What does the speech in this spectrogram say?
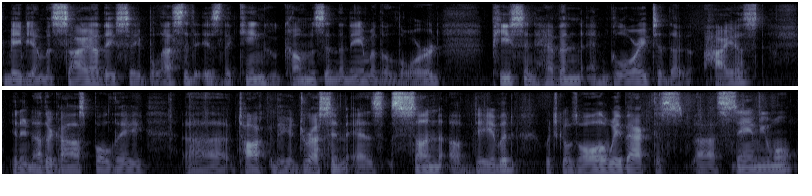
maybe a Messiah. They say, "Blessed is the King who comes in the name of the Lord." Peace in heaven and glory to the highest. In another gospel, they uh, talk. They address him as Son of David, which goes all the way back to uh, Samuel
